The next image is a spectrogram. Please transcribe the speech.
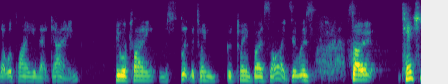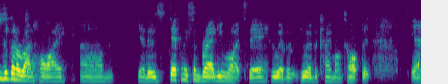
that were playing in that game, who were playing split between between both sides. It was so tensions are going to run high. Um, yeah, there's definitely some bragging rights there. Whoever whoever came on top, but yeah,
